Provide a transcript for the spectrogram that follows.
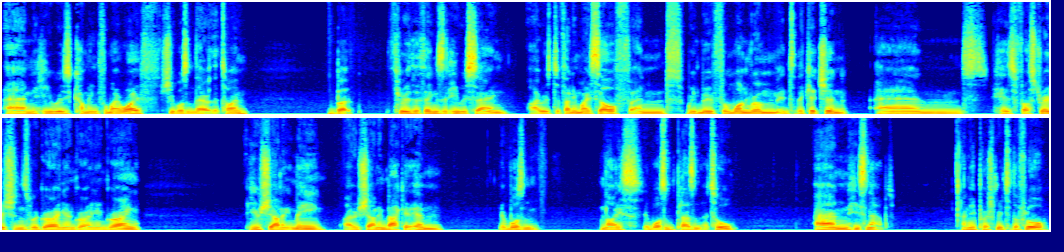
and he was coming for my wife. She wasn't there at the time, but through the things that he was saying, I was defending myself, and we moved from one room into the kitchen, and his frustrations were growing and growing and growing. He was shouting at me, I was shouting back at him. It wasn't nice, it wasn't pleasant at all, and he snapped, and he pushed me to the floor.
